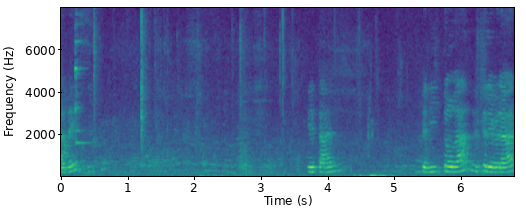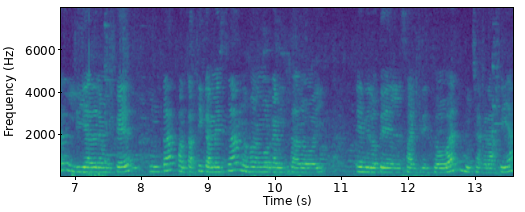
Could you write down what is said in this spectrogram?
Tardes. ¿Qué tal? Feliz todas de celebrar el Día de la Mujer juntas. Fantástica mesa nos han organizado hoy en el Hotel San Cristóbal. Muchas gracias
